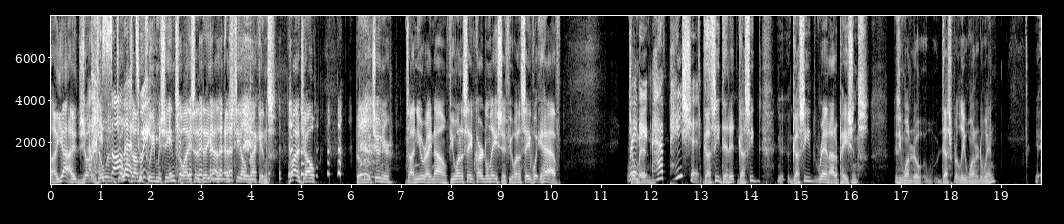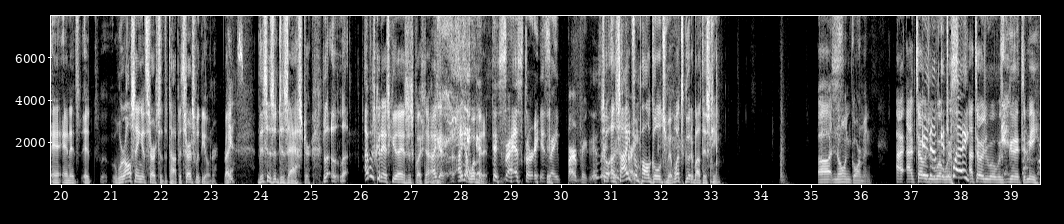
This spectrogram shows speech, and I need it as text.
Uh, yeah, Joe, Joe, was, Joe was on the tweet. tweet machine, so I said, uh, yeah, STL beckons. Come on, Joe. Bill DeWitt Jr., It's on you right now. If you want to save Cardinal Nation, if you want to save what you have, Randy, have patience. Gussie did it. Gussie, Gussie ran out of patience because he wanted to desperately wanted to win. And it's it. We're all saying it starts at the top. It starts with the owner, right? Yes. This is a disaster. L- l- I was going to ask you guys this question. I got I got one minute. Disaster is a perfect. it's- So it's aside great. from Paul Goldschmidt, what's good about this team? Uh, Nolan Gorman. I, I told you what get to was. I told you what was good to me.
